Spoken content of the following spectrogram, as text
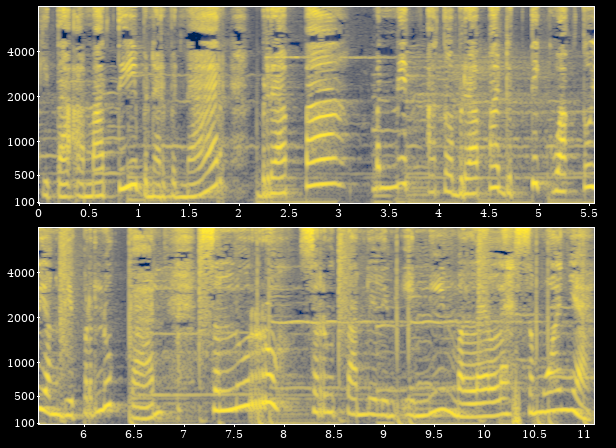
Kita amati benar-benar berapa menit atau berapa detik waktu yang diperlukan seluruh serutan lilin ini meleleh semuanya.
